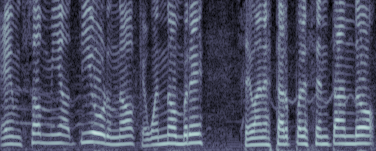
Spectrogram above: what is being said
Insomnio Diurno, que buen nombre, se van a estar presentando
